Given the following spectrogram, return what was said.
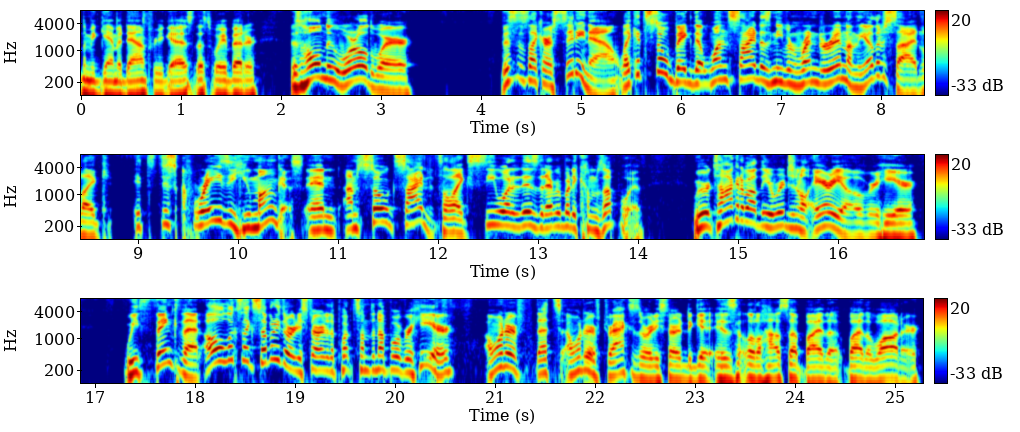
let me gamma down for you guys. That's way better. This whole new world where this is like our city now. Like it's so big that one side doesn't even render in on the other side. Like it's just crazy humongous. And I'm so excited to like see what it is that everybody comes up with. We were talking about the original area over here. We think that oh, looks like somebody's already started to put something up over here. I wonder if that's I wonder if Drax has already started to get his little house up by the by the water.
